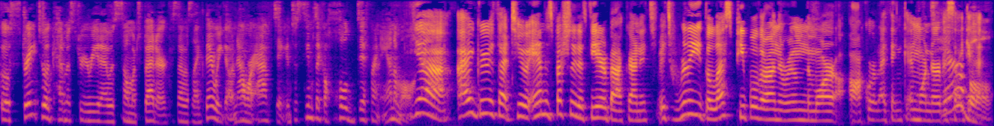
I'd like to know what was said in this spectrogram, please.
go straight to a chemistry read, I was so much better because I was like, there we go. Now we're acting. It just seems like a whole different animal. yeah, I agree with that too, and especially the theater background. It's it's really the less people that are in the room, the more awkward I think, and more nervous I get.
